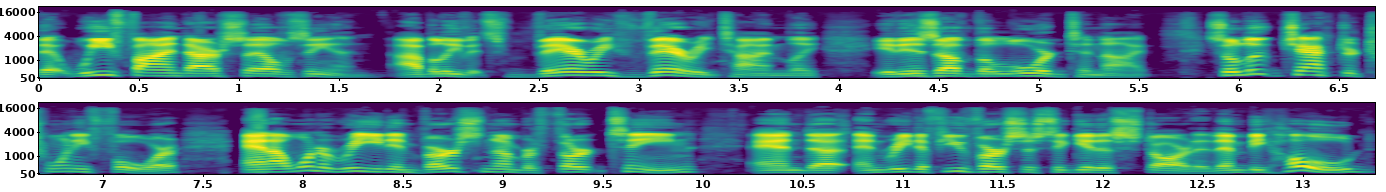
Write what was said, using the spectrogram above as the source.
that we find ourselves in. I believe it's very, very timely. It is of the Lord tonight. So, Luke chapter 24, and I want to read in verse number 13 and, uh, and read a few verses to get us started. And behold,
